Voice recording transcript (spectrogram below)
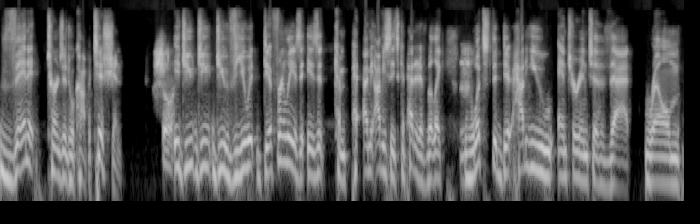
Then it turns into a competition. Sure. Do you do you, do you view it differently? Is it is it comp- I mean, obviously it's competitive, but like, Mhm. what's the di- how do you enter into that realm?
